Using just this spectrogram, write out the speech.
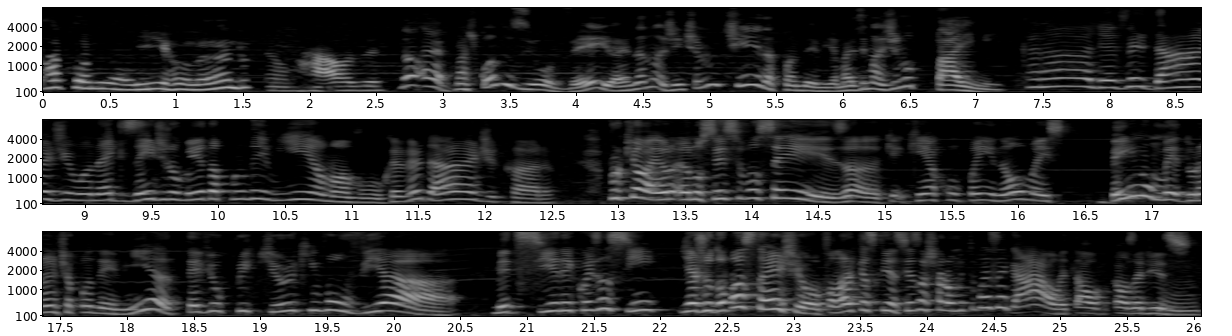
Anatomy aí rolando. É um House. Não, é, mas quando o Zio veio, ainda não- a gente não tinha ainda pandemia, mas imagina o timing. Caralho, é verdade, mano. X-End no meio da pandemia, maluco. É verdade, cara. Porque, ó, eu, eu não sei se vocês. ah, que- quem acompanha não, mas bem no durante a pandemia, teve o Precure que envolvia medicina e coisa assim. E ajudou bastante, ó. Falaram que as crianças acharam muito mais legal e tal por causa disso. Hum.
